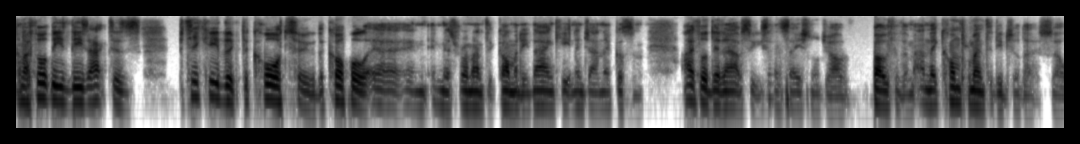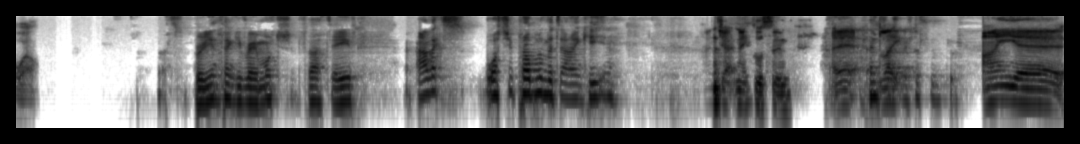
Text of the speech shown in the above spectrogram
And I thought these these actors, particularly the, the core two, the couple uh, in in this romantic comedy, Diane Keaton and Jack Nicholson, I thought did an absolutely sensational job, both of them, and they complemented each other so well. That's brilliant. Thank you very much for that, Dave. Alex, what's your problem with Diane Keaton? And Jack Nicholson. Uh, like I uh,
